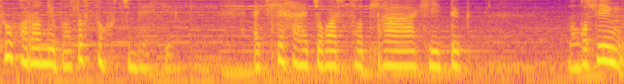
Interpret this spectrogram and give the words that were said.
төв хорооны боловсон хүчин байсан юм. Ажлынхаа хажуугаар судалгаа хийдэг Монголын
